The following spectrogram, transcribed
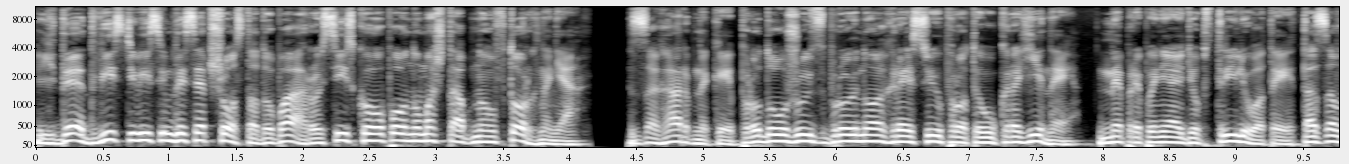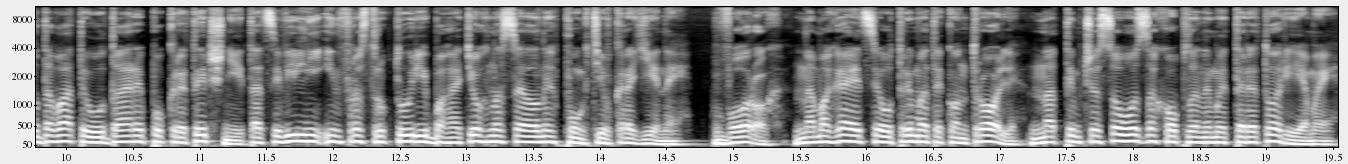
Йде 286-та доба російського повномасштабного вторгнення. Загарбники продовжують збройну агресію проти України, не припиняють обстрілювати та завдавати удари по критичній та цивільній інфраструктурі багатьох населених пунктів країни. Ворог намагається отримати контроль над тимчасово захопленими територіями,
